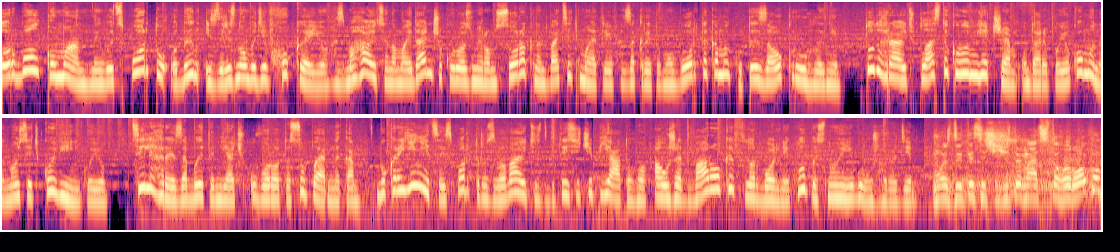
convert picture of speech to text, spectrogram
Флорбол командний вид спорту, один із різновидів хокею. Змагаються на майданчику розміром 40 на 20 метрів, закритому бортиками, кути заокруглені. Тут грають пластиковим м'ячем, удари по якому наносять ковінькою. Ціль гри забити м'яч у ворота суперника. В Україні цей спорт розвивають із 2005-го, а уже два роки флорбольний клуб існує і в Ужгороді. Ми з 2014 року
